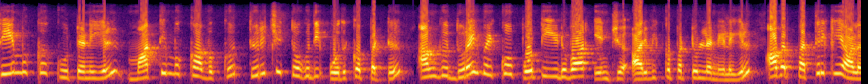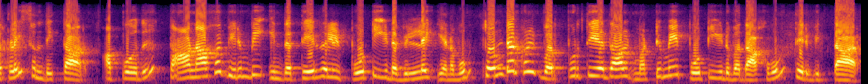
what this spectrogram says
திமுக கூட்டணியில் மதிமுகவுக்கு திருச்சி தொகுதி ஒதுக்கப்பட்டு அங்கு துரை வைகோ போட்டியிடுவார் என்று அறிவிக்கப்பட்டுள்ள நிலையில் அவர் பத்திரிகையாளர்களை சந்தித்தார். அப்போது தானாக விரும்பி இந்த தேர்தலில் போட்டியிடவில்லை எனவும் தொண்டர்கள் வற்புறுத்தியதால் மட்டுமே போட்டியிடுவதாகவும் தெரிவித்தார்.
